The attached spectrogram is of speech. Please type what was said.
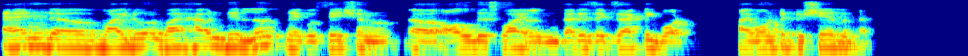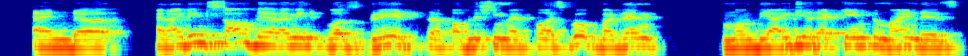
and uh, why don't why haven't they learned negotiation uh, all this while and that is exactly what i wanted to share with them and uh, and I didn't stop there. I mean, it was great uh, publishing my first book, but then the idea that came to mind is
